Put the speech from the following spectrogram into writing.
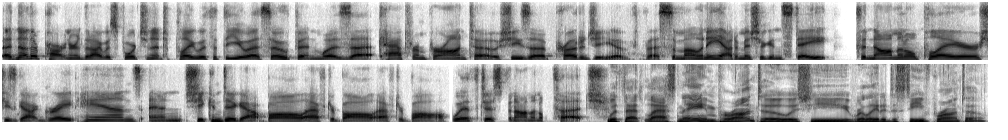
Another partner that I was fortunate to play with at the U.S. Open was uh, Catherine Parenteau. She's a protege of uh, Simone out of Michigan State phenomenal player. She's got great hands and she can dig out ball after ball after ball with just phenomenal touch. With that last name, Parenteau, is she related to Steve Paranto?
